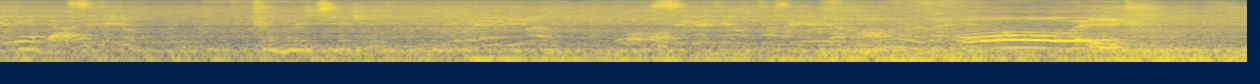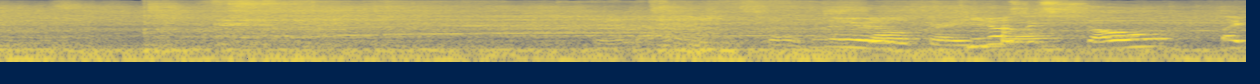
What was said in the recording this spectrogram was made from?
You're gonna die? Holy! Dude, so crazy, Tito's so like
